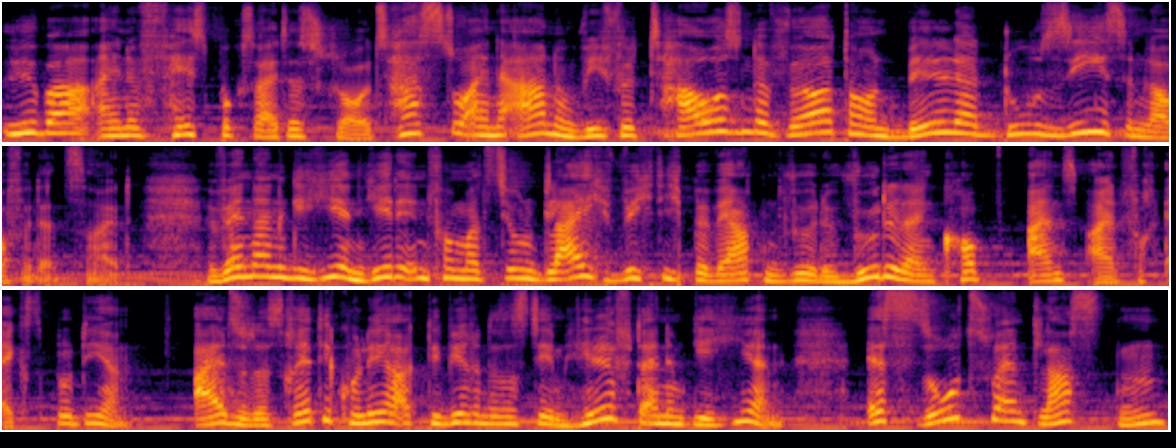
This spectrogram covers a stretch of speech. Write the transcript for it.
über eine Facebook-Seite scrollst, hast du eine Ahnung, wie viele tausende Wörter und Bilder du siehst im Laufe der Zeit. Wenn dein Gehirn jede Information gleich wichtig bewerten würde, würde dein Kopf eins einfach explodieren. Also das retikuläre aktivierende System hilft deinem Gehirn, es so zu entlasten,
